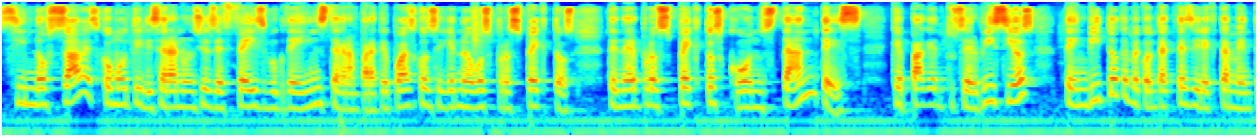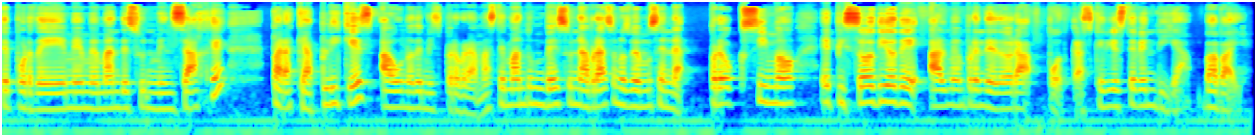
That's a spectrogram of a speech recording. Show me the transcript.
si no sabes cómo utilizar anuncios de Facebook, de Instagram para que puedas conseguir nuevos prospectos, tener prospectos constantes que paguen tus servicios, te invito a que me contactes directamente por DM, me mandes un mensaje para que apliques a uno de mis programas. Te mando un beso, un abrazo, nos vemos en el próximo episodio de Alma Emprendedora Podcast. Que Dios te bendiga. Bye bye.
